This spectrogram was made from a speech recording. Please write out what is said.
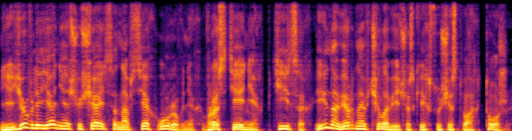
Ее влияние ощущается на всех уровнях, в растениях, птицах и, наверное, в человеческих существах тоже.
